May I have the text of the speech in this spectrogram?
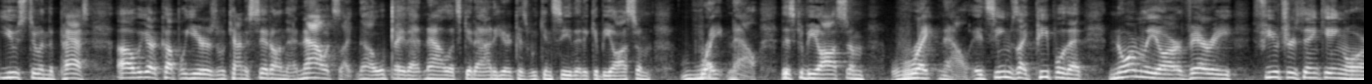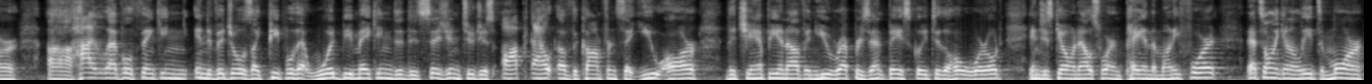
used to in the past. Oh, we got a couple years. We kind of sit on that. Now it's like, no, we'll pay that now. Let's get out of here because we can see that it could be awesome right now. This could be awesome right now. It seems like people that normally are very future thinking or uh, Uh, high level thinking individuals, like people that would be making the decision to just opt out of the conference that you are the champion of and you represent basically to the whole world and just going elsewhere and paying the money for it. That's only going to lead to more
